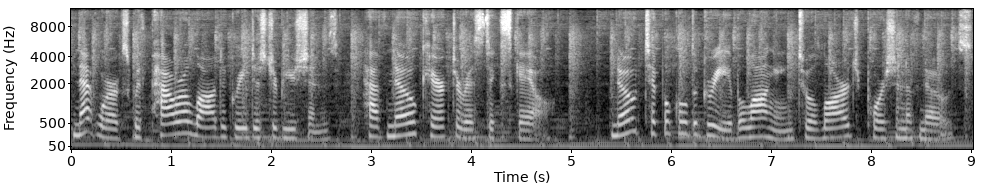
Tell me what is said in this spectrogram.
Networks with power law degree distributions have no characteristic scale, no typical degree belonging to a large portion of nodes.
